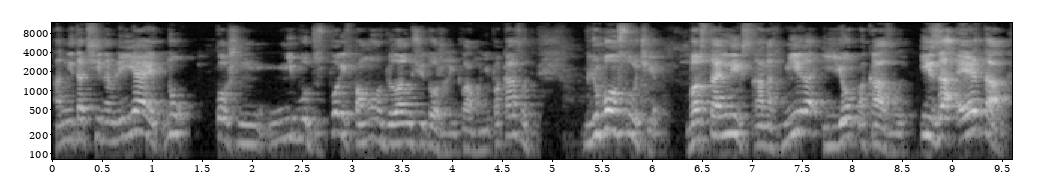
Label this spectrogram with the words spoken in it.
она не так сильно влияет. Ну, конечно, не буду спорить, по-моему, в Беларуси тоже рекламу не показывают. В любом случае, в остальных странах мира ее показывают. И за это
